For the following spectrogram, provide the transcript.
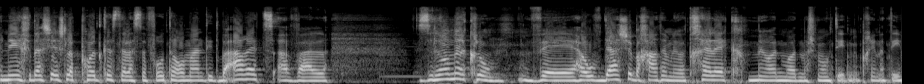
אני היחידה שיש לה פודקאסט על הספרות הרומנטית בארץ, אבל זה לא אומר כלום. והעובדה שבחרתם להיות חלק מאוד מאוד משמעותית מבחינתי.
